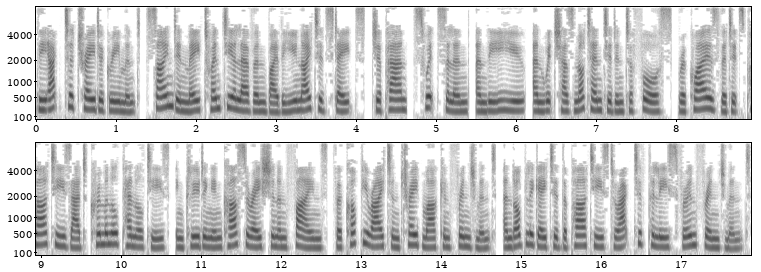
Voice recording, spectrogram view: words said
The ACTA trade agreement, signed in May 2011 by the United States, Japan, Switzerland, and the EU, and which has not entered into force, requires that its parties add criminal penalties, including incarceration and fines, for copyright and trademark infringement, and obligated the parties to active police for infringement.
